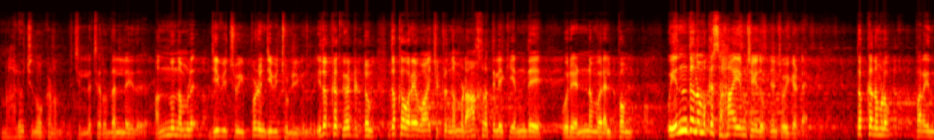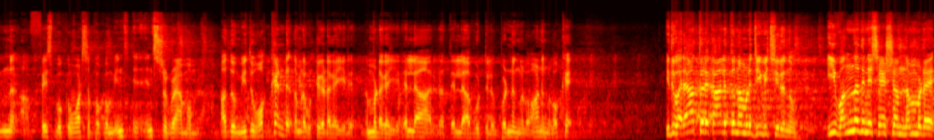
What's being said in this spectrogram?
നമ്മൾ ആലോചിച്ച് നോക്കണം. ചില്ല ചെറുതല്ല ഇത്. അന്നും നമ്മൾ ജീവിച്ചു ഇപ്പോഴും ജീവിച്ചുകൊണ്ടിരിക്കുന്നു. ഇതൊക്കെ കേട്ടിട്ടും ഇതൊക്കെ കുറെ വായിച്ചിട്ടും നമ്മുടെ ആഹ്റത്തിലേക്ക് എന്തേ ഒരു എണ്ണം ഒരല്പം എന്ത് നമുക്ക് സഹായം ചെയ്തു? ഞാൻ ചോദിക്കട്ടെ. ഇതൊക്കെ നമ്മൾ പറയുന്ന ഫേസ്ബുക്കും വാട്സപ്പൊക്കും ഇൻസ്- ഇൻസ്റ്റഗ്രാമും അതും ഇതും ഒക്കെ ഉണ്ട് നമ്മുടെ കുട്ടികളുടെ കയ്യിൽ നമ്മുടെ കയ്യിൽ എല്ലാവരുടെ എല്ലാ വീട്ടിലും പെണ്ണുങ്ങളും ആണുങ്ങളും ഒക്കെ ഇത് വരാത്തൊരു കാലത്ത് നമ്മൾ ജീവിച്ചിരുന്നു. ഈ വന്നതിന് ശേഷം നമ്മുടെ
